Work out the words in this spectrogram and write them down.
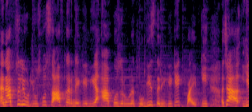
एंड एब्सोल्युटली उसको साफ़ करने के लिए आपको ज़रूरत होगी इस तरीके के एक पाइप की। अच्छा ये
